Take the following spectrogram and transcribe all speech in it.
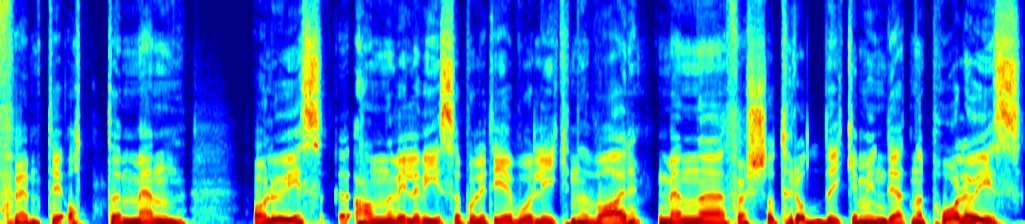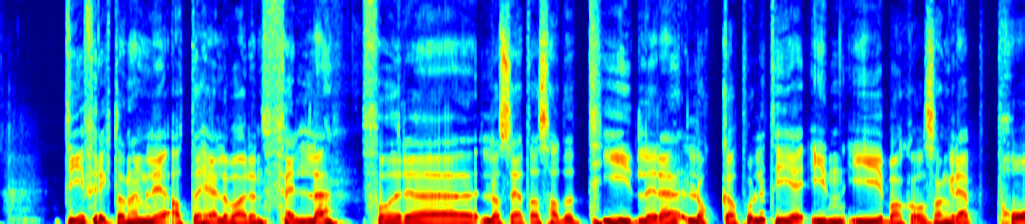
58 menn. Og Louise han ville vise politiet hvor likene var, men eh, først så trodde ikke myndighetene på Louise. De frykta nemlig at det hele var en felle, for Losetas hadde tidligere lokka politiet inn i bakholdsangrep på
